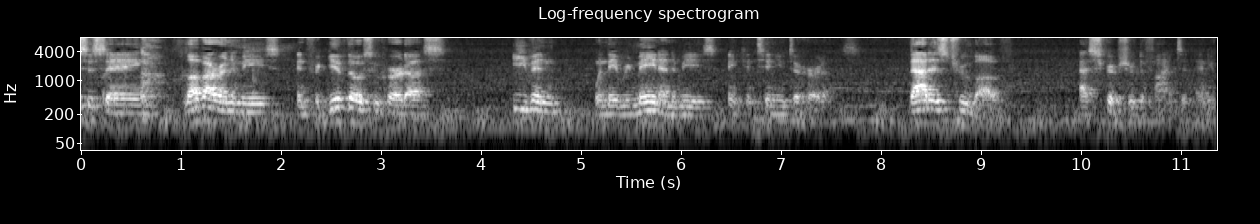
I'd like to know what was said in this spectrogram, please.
Jesus is saying, love our enemies and forgive those who hurt us, even when they remain enemies and continue to hurt us. That is true love, as Scripture defines it anyway.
